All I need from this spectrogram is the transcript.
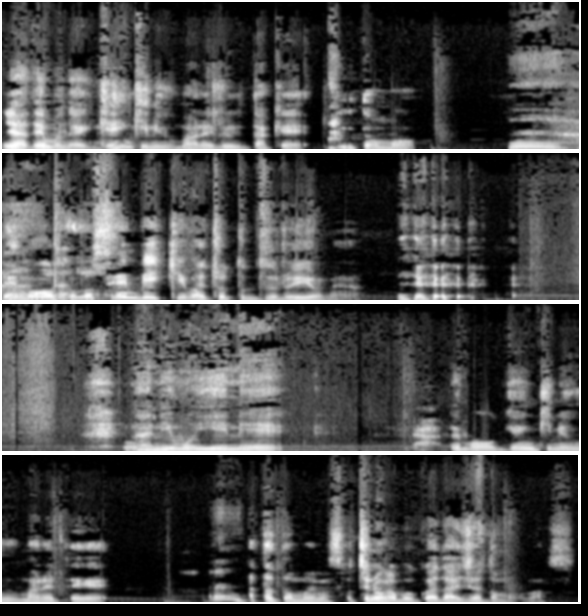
いや、でもね、元気に生まれるだけいいと思うでも、その線引きはちょっとずるいよね。何も言えねえ。いや、でも、元気に生まれてうん。あったと思います。そっちの方が僕は大事だと思います。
